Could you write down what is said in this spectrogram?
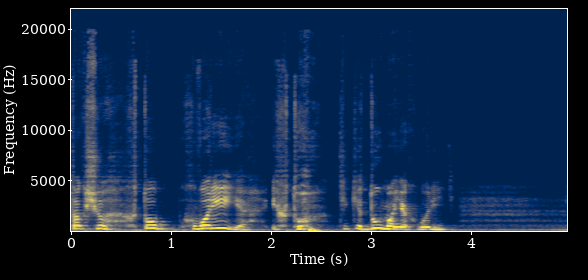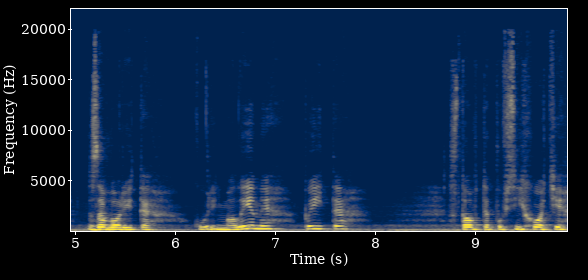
Так що, хто хворіє і хто тільки думає хворіть, заварюйте корінь малини, пийте, ставте по всій хаті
